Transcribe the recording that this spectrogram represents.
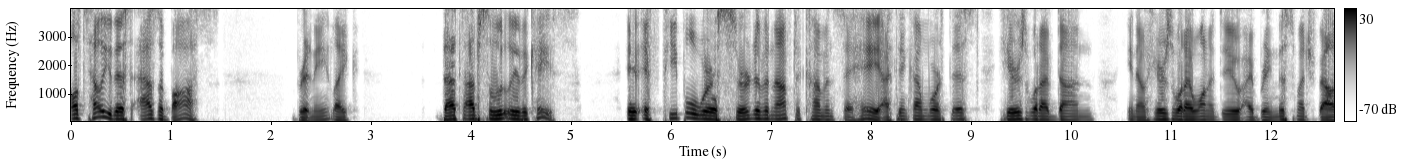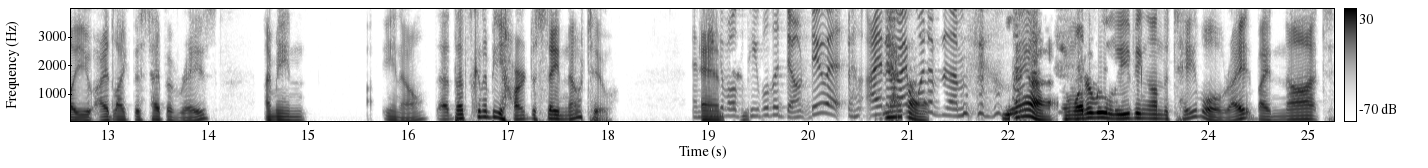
I'll tell you this as a boss, Brittany, like that's absolutely the case. If people were assertive enough to come and say, "Hey, I think I'm worth this. Here's what I've done. You know, here's what I want to do. I bring this much value. I'd like this type of raise." I mean, you know, that, that's going to be hard to say no to. And, and think of all the people that don't do it. I know yeah, I'm one of them. So. yeah. And what are we leaving on the table, right? By not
